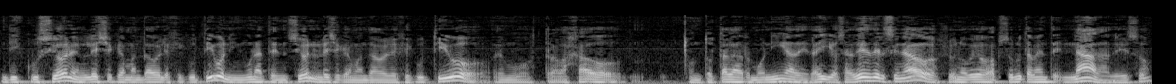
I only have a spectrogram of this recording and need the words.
discusión en leyes que ha mandado el Ejecutivo, ninguna tensión en leyes que ha mandado el Ejecutivo. Hemos trabajado con total armonía desde ahí. O sea, desde el Senado yo no veo absolutamente nada de eso.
